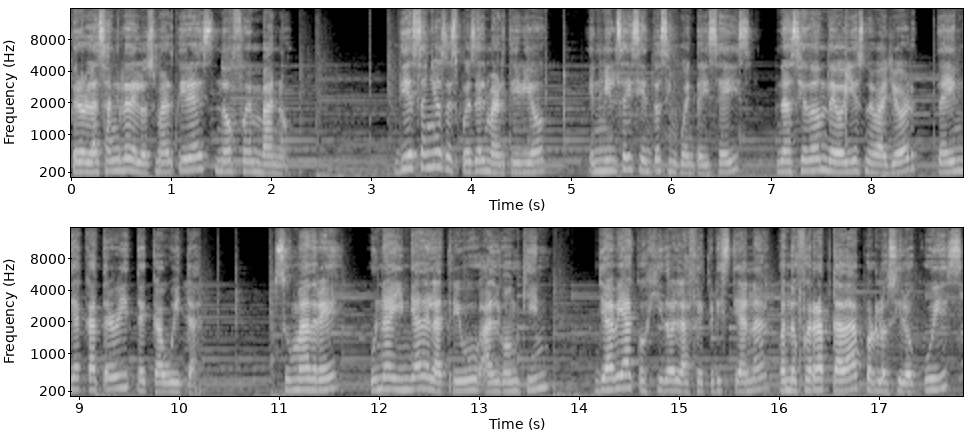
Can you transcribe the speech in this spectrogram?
pero la sangre de los mártires no fue en vano. Diez años después del martirio, en 1656, nació donde hoy es Nueva York la india Catherine Tekakwitha. Su madre, una india de la tribu Algonquin, ya había acogido la fe cristiana cuando fue raptada por los Iroquois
